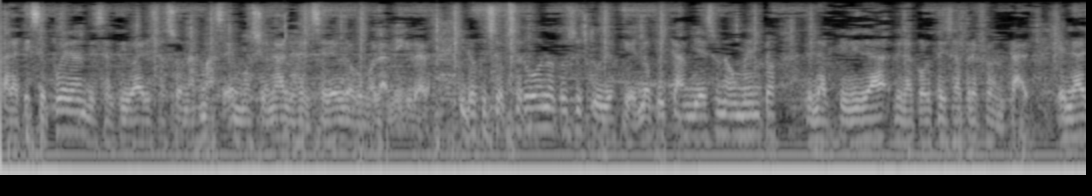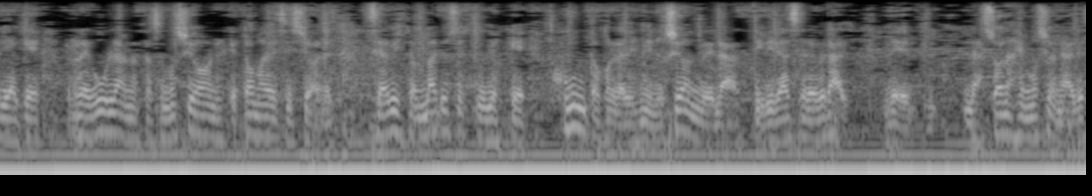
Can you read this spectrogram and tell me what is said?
para que se puedan desactivar esas zonas más emocionales del cerebro como la amígdala. Y lo que se observó en otros estudios que lo que cambia es un aumento de la actividad de la corteza prefrontal, el área que regula nuestras emociones, que toma decisiones. Se ha visto en varios estudios que junto con la disminución de la actividad cerebral de las zonas emocionales,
